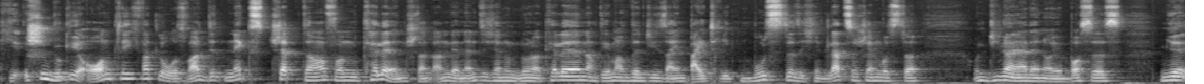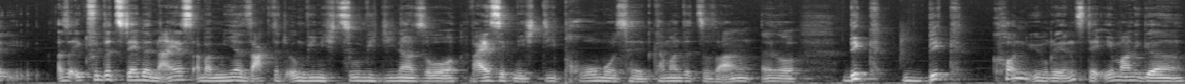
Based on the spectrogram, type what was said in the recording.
hier ist schon wirklich ordentlich was los. War das Next Chapter von Callahan stand an, der nennt sich ja nun nur noch Callahan, nachdem er The Design beitreten musste, sich eine Glatze scheren musste und Dina ja der neue Boss ist. Mir also ich finde das Stable nice, aber mir sagt das irgendwie nicht zu, wie Dina so, weiß ich nicht, die Promos hält, kann man das so sagen. Also Big, Big Con übrigens, der ehemalige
